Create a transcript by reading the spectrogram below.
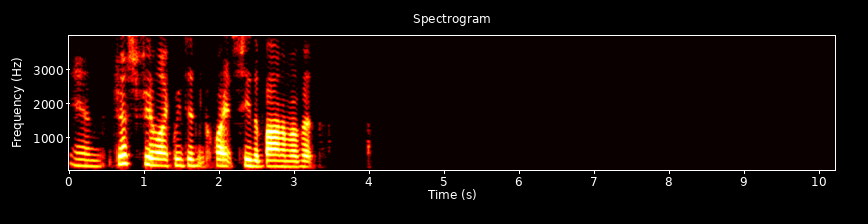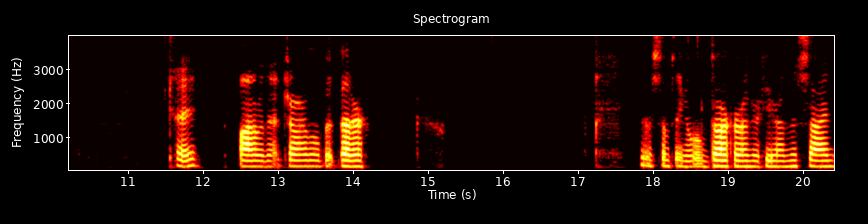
And just feel like we didn't quite see the bottom of it. Okay, bottom of that jar a little bit better. There's something a little darker under here on this side.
